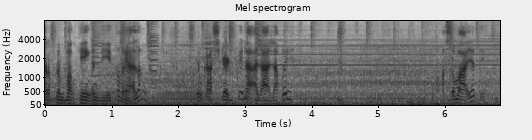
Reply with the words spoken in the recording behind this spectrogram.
Sarap ng bangkingan dito, kaya lang. Yung crash guard ko, inaalala ko, eh. Baka sumayad, eh.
